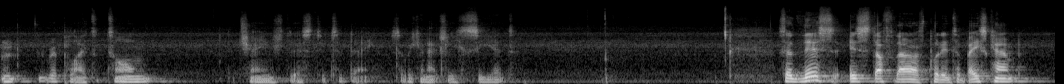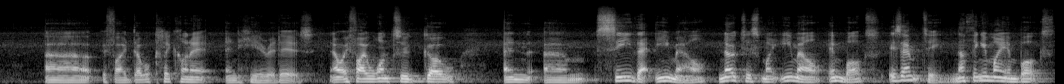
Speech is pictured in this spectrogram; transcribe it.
reply to Tom, change this to today, so we can actually see it. So this is stuff that I've put into Basecamp. Uh, if I double click on it, and here it is. Now, if I want to go and um, see that email, notice my email inbox is empty. Nothing in my inbox,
